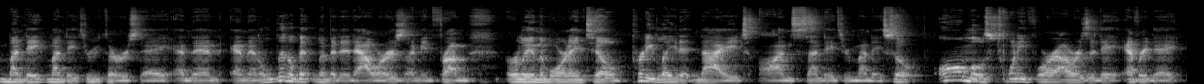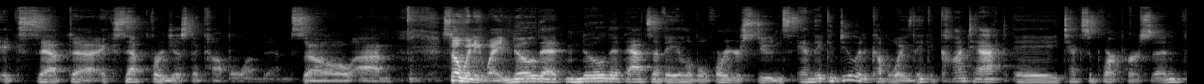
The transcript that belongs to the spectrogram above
Monday, Monday through Thursday, and then and then a little bit limited hours. I mean, from early in the morning till pretty late at night on Sunday through Monday. So almost 24 hours a day every day, except uh, except for just a couple of them. So um, so anyway, know that know that that's available for your students, and they could do it a couple ways. They could contact a tech support person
